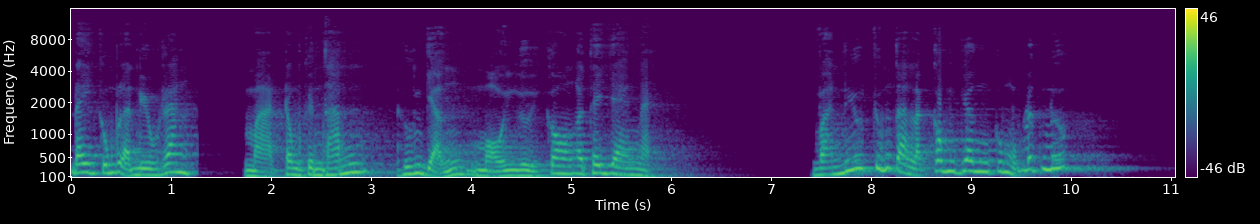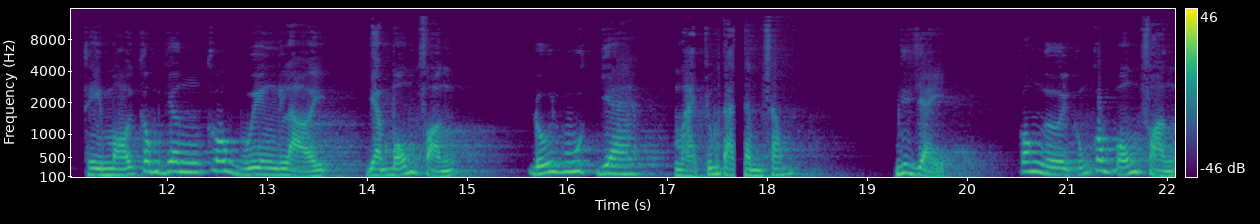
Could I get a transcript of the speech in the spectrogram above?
Đây cũng là điều răn mà trong kinh thánh hướng dẫn mọi người con ở thế gian này. Và nếu chúng ta là công dân của một đất nước, thì mọi công dân có quyền lợi và bổn phận đối với quốc gia mà chúng ta sinh sống. Như vậy, con người cũng có bổn phận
